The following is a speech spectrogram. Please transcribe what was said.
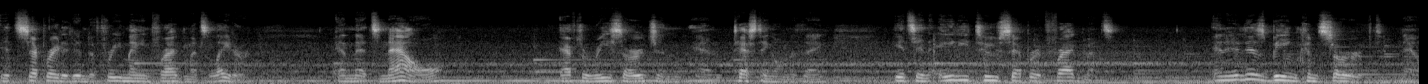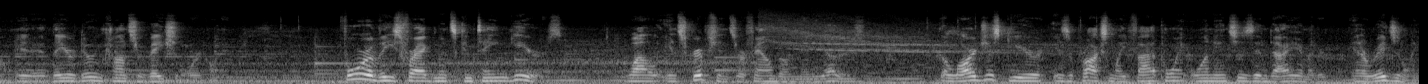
it's separated into three main fragments later, and that's now after research and, and testing on the thing, it's in 82 separate fragments. And it is being conserved now. It, they are doing conservation work on it. Four of these fragments contain gears, while inscriptions are found on many others. The largest gear is approximately 5.1 inches in diameter and originally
